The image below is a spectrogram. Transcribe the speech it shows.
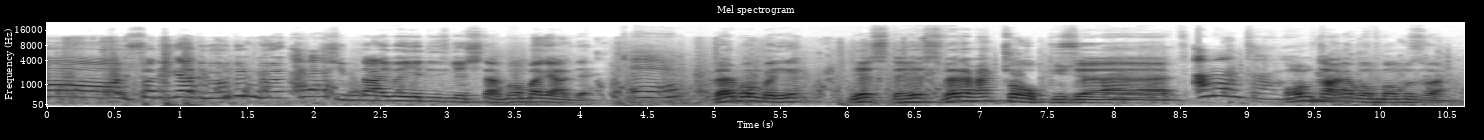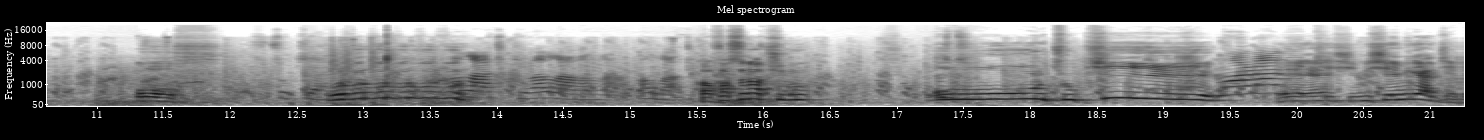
Allah! Yusuf ne geldi gördün mü? Evet. Şimdi ayva yediniz gençler. Bomba geldi. Ee, Ver bombayı. Yes de yes. Ver hemen. Çok güzel. ama 10 tane. 10 tane bombamız var. Of. Çok iyi. Vur vur vur vur vur vur. Vallahi çok iyi. Vallahi vallahi. Vallahi çok Kafasını aç şunu. Oo çok iyi. Ee şimdi şey mi gelecek?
